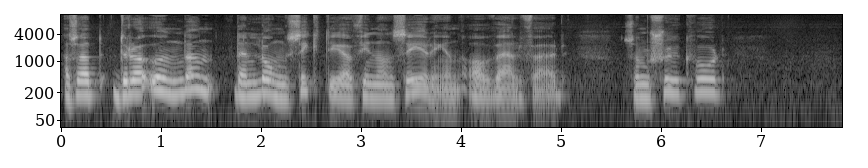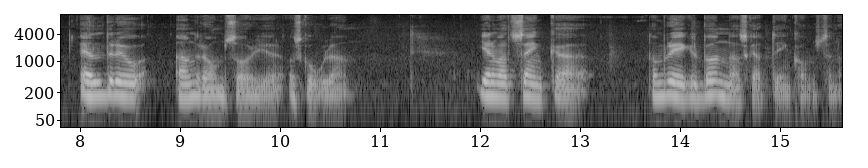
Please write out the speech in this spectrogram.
Alltså att dra undan den långsiktiga finansieringen av välfärd. Som sjukvård, äldre och andra omsorger och skola. Genom att sänka de regelbundna skatteinkomsterna.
